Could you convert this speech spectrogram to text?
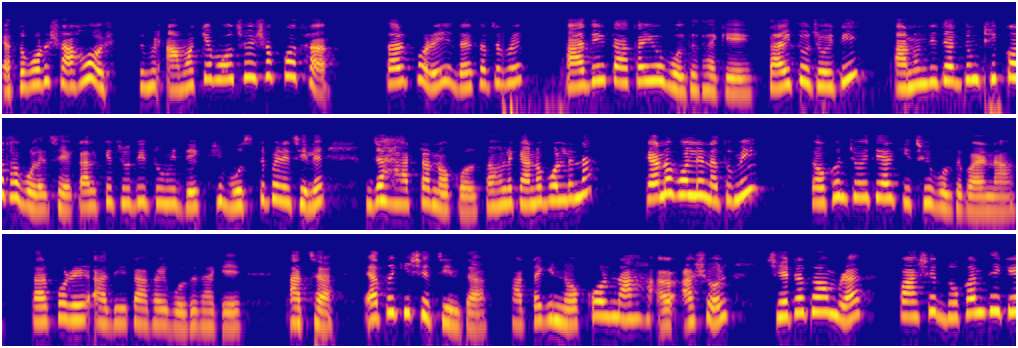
এত বড় সাহস? তুমি আমাকে বলছো এসব কথা? তারপরে দেখা যাবে, আদির কাকাইও বলতে থাকে, তাই তো চৈতি? আনন্দিতা একদম ঠিক কথা বলেছে। কালকে যদি তুমি দেখে বুঝতে পেরেছিলে যে হারটা নকল, তাহলে কেন বললে না? কেন বললে না তুমি? তখন চৈতি আর কিছুই বলতে পারে না। তারপরে আদির কাকাই বলতে থাকে আচ্ছা এত কিসের চিন্তা? হারটা কি নকল না আসল? সেটা তো আমরা পাশের দোকান থেকে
